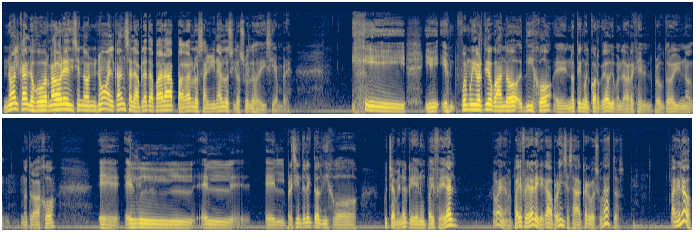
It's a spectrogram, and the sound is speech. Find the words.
no los gobernadores diciendo no alcanza la plata para pagar los aguinaldos y los sueldos de diciembre. Y, fue muy divertido cuando dijo, eh, no tengo el corte de audio, pero la verdad es que el productor hoy no, no trabajó, eh, el, el, presidente electo dijo, escúchame, ¿no querían un país federal? Bueno, el país federal es que cada provincia se haga cargo de sus gastos. Páguenlo.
